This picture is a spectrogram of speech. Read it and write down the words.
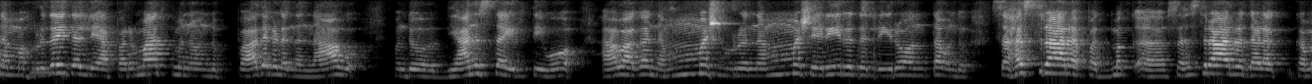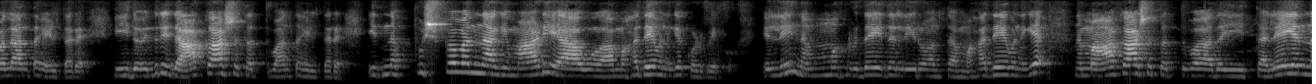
ನಮ್ಮ ಹೃದಯದಲ್ಲಿ ಆ ಪರಮಾತ್ಮನ ಒಂದು ಪಾದಗಳನ್ನು ನಾವು ಒಂದು ಧ್ಯಾನಿಸ್ತಾ ಇರ್ತೀವೋ, ಆವಾಗ ನಮ್ಮ ನಮ್ಮ ಶರೀರದಲ್ಲಿ ಇರೋ ಅಂತ ಒಂದು ಸಹಸ್ರಾರ ಪದ್ಮ ಸಹಸ್ರಾರದಳ ಸಹಸ್ರಾರ ದಳ ಕಮಲ ಅಂತ ಹೇಳ್ತಾರೆ. ಇದು ಅಂದ್ರೆ ಇದು ಆಕಾಶ ತತ್ವ ಅಂತ ಹೇಳ್ತಾರೆ. ಇದನ್ನ ಪುಷ್ಪವನ್ನಾಗಿ ಮಾಡಿ ಆ ಮಹದೇವನಿಗೆ ಕೊಡಬೇಕು. ಎಲ್ಲಿ ನಮ್ಮ ಹೃದಯದಲ್ಲಿ ಇರುವಂತ ಮಹಾದೇವನಿಗೆ ನಮ್ಮ ಆಕಾಶ ತತ್ವದ ಈ ತಲೆಯನ್ನ,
